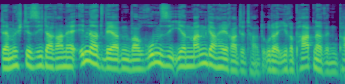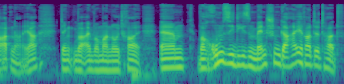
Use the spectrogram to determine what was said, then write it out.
dann möchte sie daran erinnert werden, warum sie ihren Mann geheiratet hat oder ihre Partnerin, Partner, ja. Denken wir einfach mal neutral. Ähm, warum sie diesen Menschen geheiratet hat.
